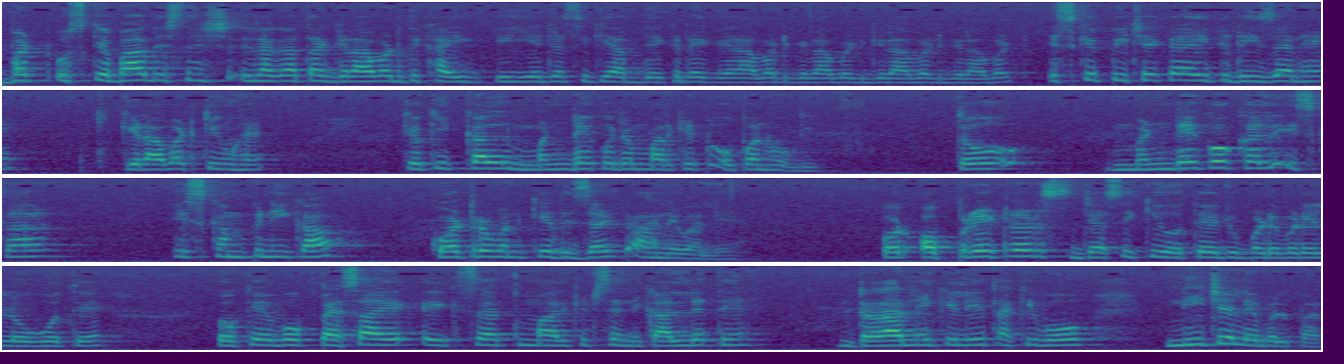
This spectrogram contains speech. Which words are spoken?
बट उसके बाद इसने लगातार गिरावट दिखाई गई है जैसे कि आप देख रहे हैं, गिरावट गिरावट गिरावट गिरावट। इसके पीछे का एक रीज़न है कि गिरावट क्यों है? क्योंकि कल मंडे को जब मार्केट ओपन होगी तो मंडे को कल इसका, इस कंपनी का क्वार्टर वन के रिज़ल्ट आने वाले हैं। और ऑपरेटर्स जैसे कि होते हैं, जो बड़े बड़े लोग होते हैं ओके वो पैसा एक साथ मार्केट से निकाल लेते हैं, डराने के लिए, ताकि वो नीचे लेवल पर,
